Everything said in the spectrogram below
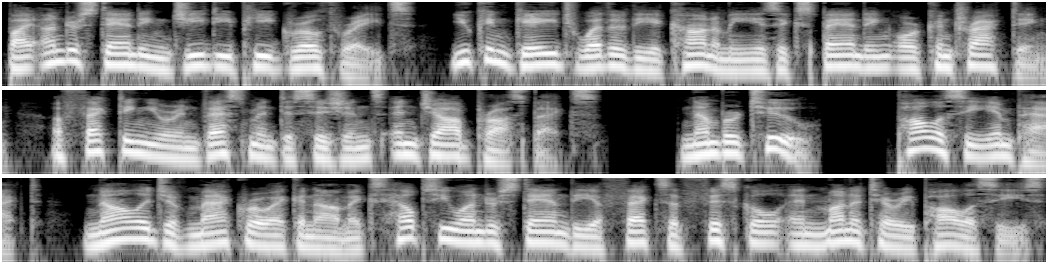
by understanding GDP growth rates, you can gauge whether the economy is expanding or contracting, affecting your investment decisions and job prospects. Number 2. Policy impact, Knowledge of macroeconomics helps you understand the effects of fiscal and monetary policies,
